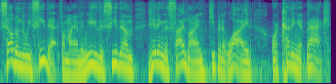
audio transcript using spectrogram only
Seldom do we see that from Miami. We either see them hitting the sideline, keeping it wide, or cutting it back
